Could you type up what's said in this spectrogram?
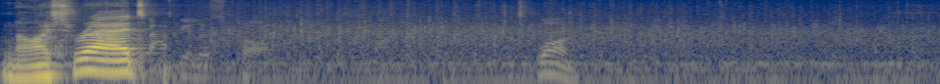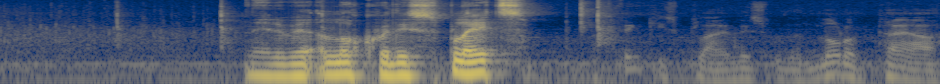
Nice red. Fabulous pot. 1. Need a bit of luck with his split. I think he's playing this with a lot of power.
